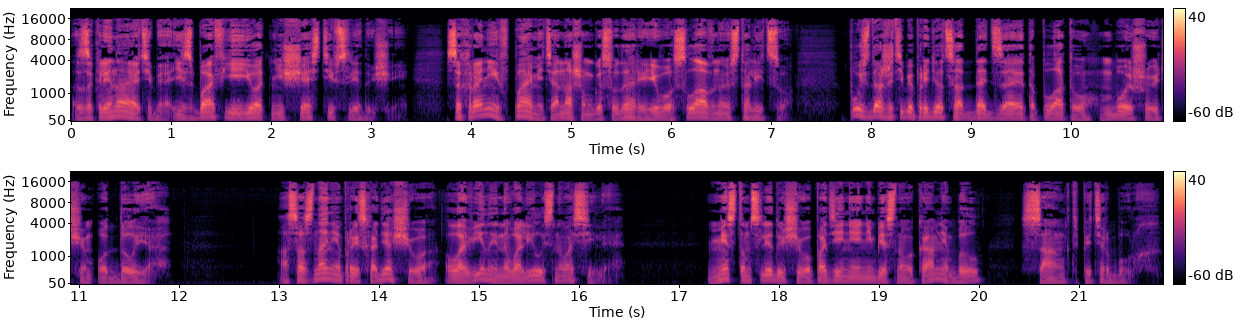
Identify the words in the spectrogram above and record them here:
Заклинаю тебя, избавь ее от несчастий в следующей. Сохрани в память о нашем государе его славную столицу. Пусть даже тебе придется отдать за это плату большую, чем отдал я. Осознание происходящего лавиной навалилось на Василия. Местом следующего падения небесного камня был Санкт-Петербург.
